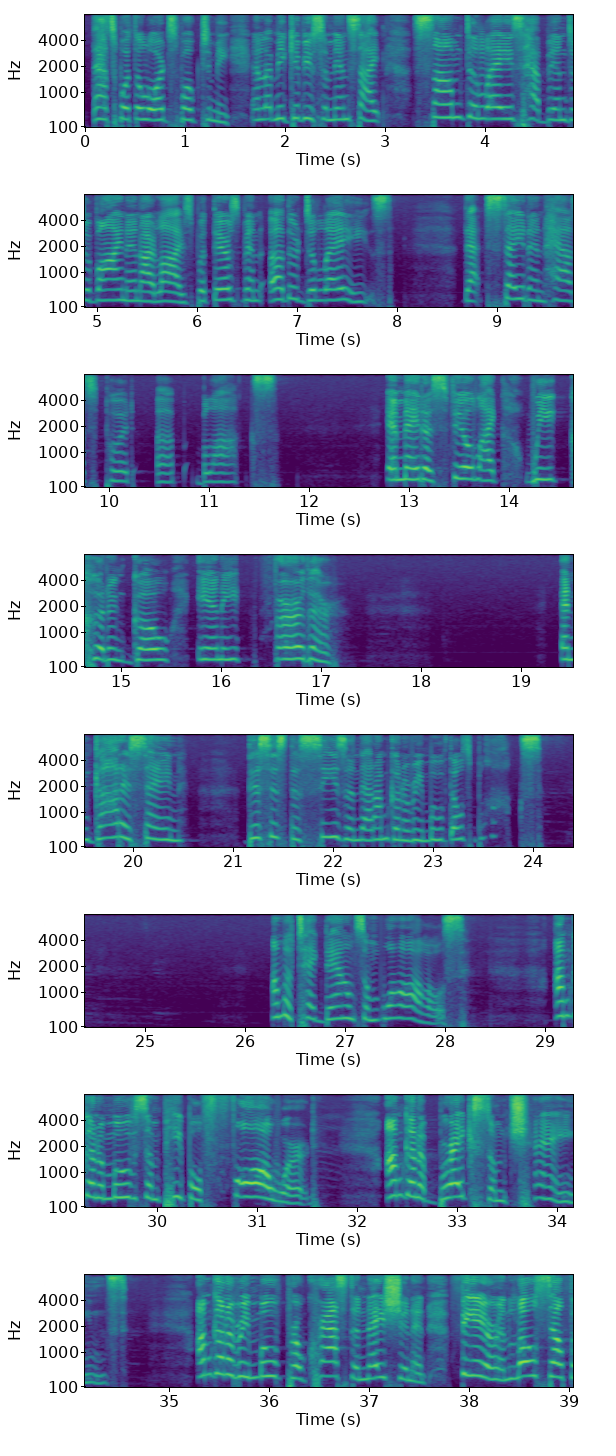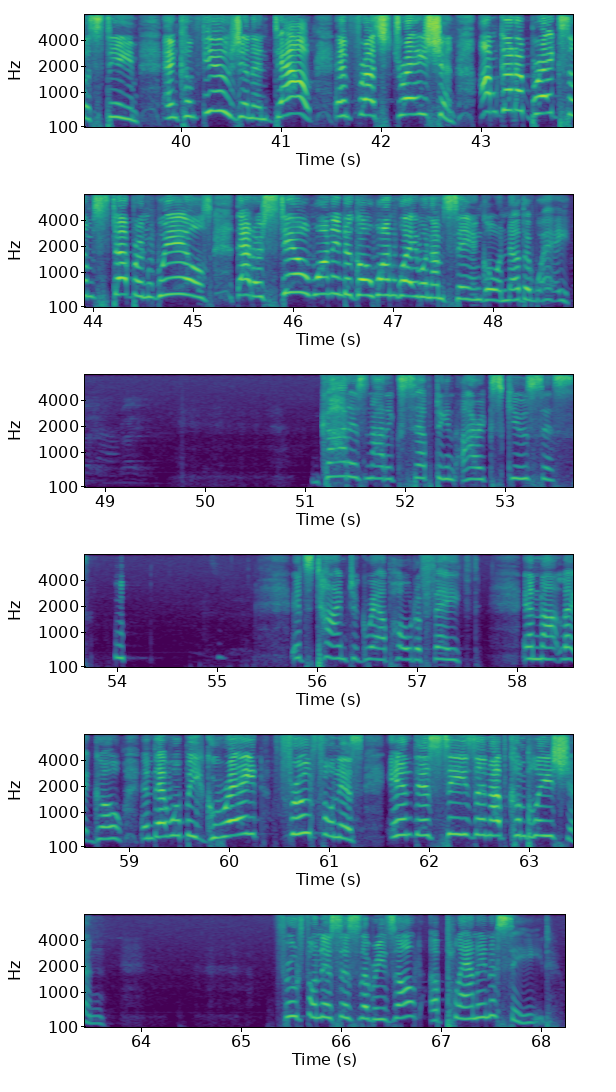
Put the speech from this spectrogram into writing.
That's what the Lord spoke to me. And let me give you some insight. Some delays have been divine in our lives, but there's been other delays that Satan has put up blocks. It made us feel like we couldn't go any further. And God is saying, This is the season that I'm going to remove those blocks. I'm going to take down some walls. I'm going to move some people forward. I'm going to break some chains. I'm going to remove procrastination and fear and low self esteem and confusion and doubt and frustration. I'm going to break some stubborn wheels that are still wanting to go one way when I'm saying go another way. God is not accepting our excuses. it's time to grab hold of faith and not let go. And there will be great fruitfulness in this season of completion. Fruitfulness is the result of planting a seed,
